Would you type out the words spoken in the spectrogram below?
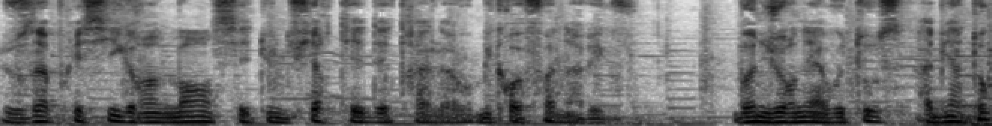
Je vous apprécie grandement. C'est une fierté d'être là au microphone avec vous. Bonne journée à vous tous. À bientôt.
